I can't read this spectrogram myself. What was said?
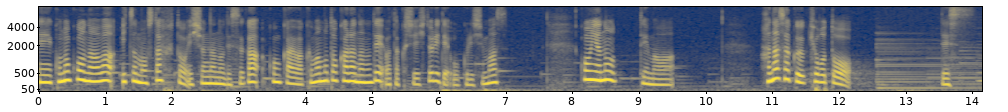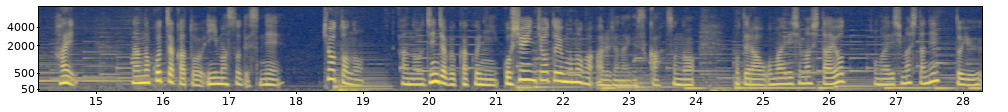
えー、このコーナーはいつもスタッフと一緒なのですが今回は熊本からなので私一人でお送りします。今夜のテーマは花咲く京都です。はい。何のこっちゃかと言いますとですね京都のあの神社仏閣に御朱印帳というものがあるじゃないですか。そのお寺をお参りしましたよ。お参りしましたねという。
